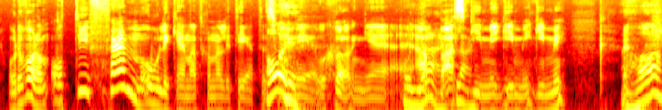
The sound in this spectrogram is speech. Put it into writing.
Och då var de 85 olika nationaliteter som var med och sjöng eh, Abbas. Gimme Gimme Gimme. Jaha,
